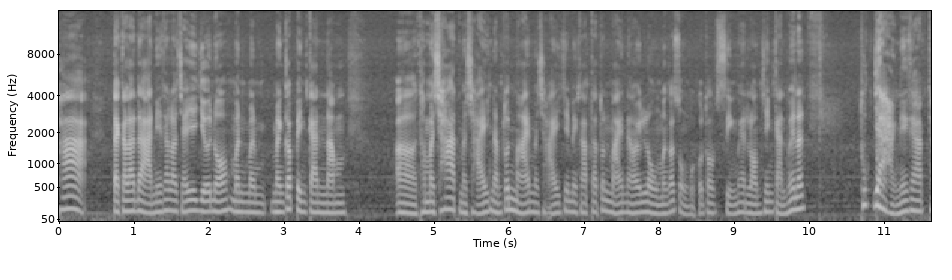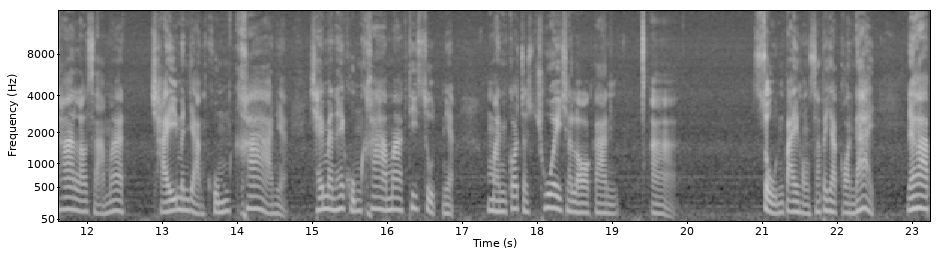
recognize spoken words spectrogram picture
ผ้า แต่กระดาษนี่ยถ้าเราใช้เยอะๆเนาะมันมันมันก็เป็นการนำเอ่อธรรมชาติมาใช้นำต้นไม้มาใช้ใช่ไหมครับถ้าต้นไม้น้อยลง มันก็ส่งผลกระทบต่อสิ่งแวดล้อมเช่นกันเพราะฉะนั้น ทุกอย่างเนยครับ ถ้าเราสามารถใช้มันอย่างคุ้มค่าเนี่ย ใช้มันให้คุ้มค่ามากที่สุดเนี่ย มันก็จะช่วยชะลอการสูญไปของทรัพยากรได้นะครับ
